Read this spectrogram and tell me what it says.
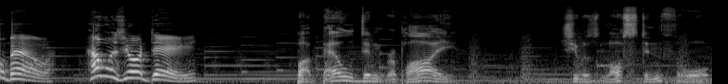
Hello, Belle. How was your day? But Belle didn't reply. She was lost in thought.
